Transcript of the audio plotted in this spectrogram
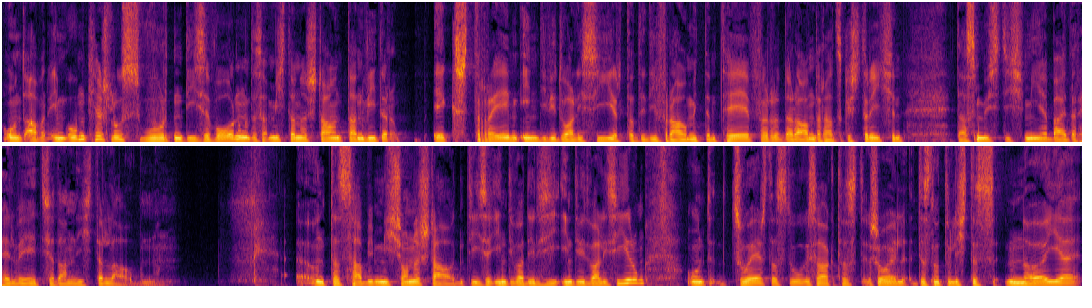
Und aber im Umkehrschluss wurden diese Wohnungen, das hat mich dann erstaunt, dann wieder extrem individualisiert. Oder die Frau mit dem Täfer, der andere hat es gestrichen. Das müsste ich mir bei der Helvetia dann nicht erlauben. Und das habe mich schon erstaunt, diese Individualisierung. Und zuerst, dass du gesagt hast, Joel, dass natürlich das Neue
